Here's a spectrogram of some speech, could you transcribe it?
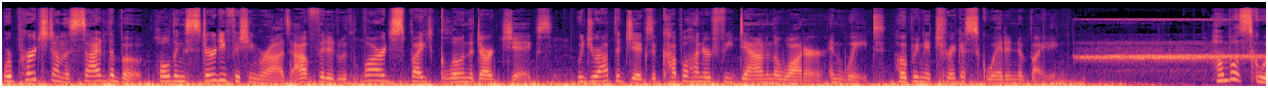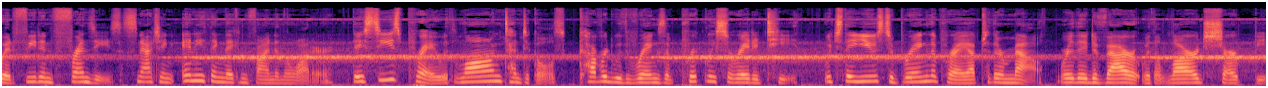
We're perched on the side of the boat, holding sturdy fishing rods outfitted with large spiked glow in the dark jigs. We drop the jigs a couple hundred feet down in the water and wait, hoping to trick a squid into biting. Humboldt squid feed in frenzies, snatching anything they can find in the water. They seize prey with long tentacles covered with rings of prickly serrated teeth, which they use to bring the prey up to their mouth, where they devour it with a large, sharp beak.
